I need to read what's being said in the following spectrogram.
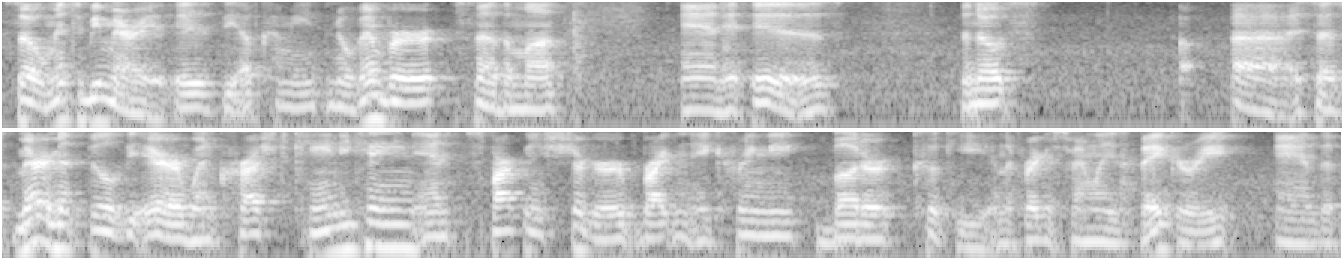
So, meant to be merry is the upcoming November set of the month, and it is the notes. Uh, it says merriment fills the air when crushed candy cane and sparkling sugar brighten a creamy butter cookie. And the fragrance family is bakery, and the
